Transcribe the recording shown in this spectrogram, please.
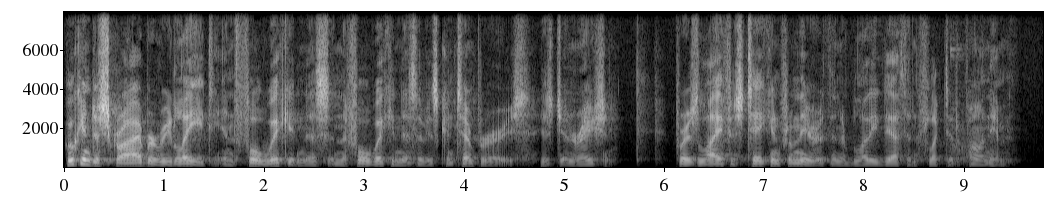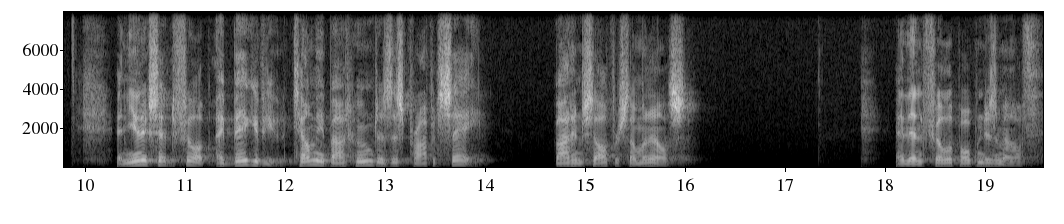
Who can describe or relate in full wickedness in the full wickedness of his contemporaries, his generation? For his life is taken from the earth and a bloody death inflicted upon him. And the eunuch said to Philip, I beg of you, tell me about whom does this prophet say? About himself or someone else? And then Philip opened his mouth,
